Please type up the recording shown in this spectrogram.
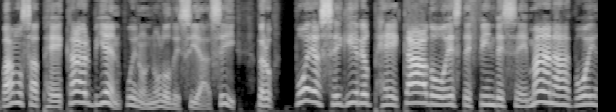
vamos a pecar bien. Bueno, no lo decía así, pero voy a seguir el pecado este fin de semana, voy,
